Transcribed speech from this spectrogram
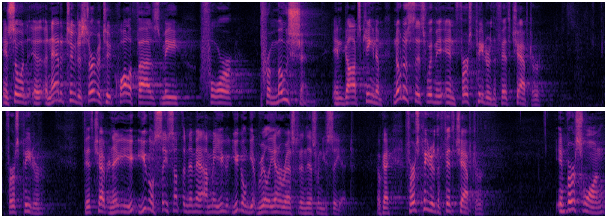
And so, an, an attitude of servitude qualifies me for promotion in God's kingdom. Notice this with me in 1 Peter, the fifth chapter. 1 Peter, fifth chapter. Now, you, are going to see something that, I mean, you, you're going to get really interested in this when you see it. Okay? 1 Peter, the fifth chapter. In verse 1,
